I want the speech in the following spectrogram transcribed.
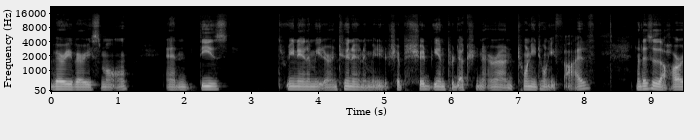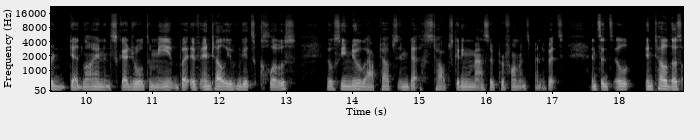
very, very small. And these 3 nanometer and 2 nanometer chips should be in production around 2025. Now, this is a hard deadline and schedule to meet, but if Intel even gets close, you'll see new laptops and desktops getting massive performance benefits. And since Il- Intel does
